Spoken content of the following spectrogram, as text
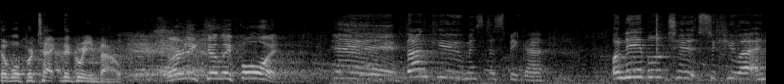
that will protect the Greenbelt. Bernie Kelly Foy. Yeah. Thank you, Mr. Speaker. Unable to secure an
